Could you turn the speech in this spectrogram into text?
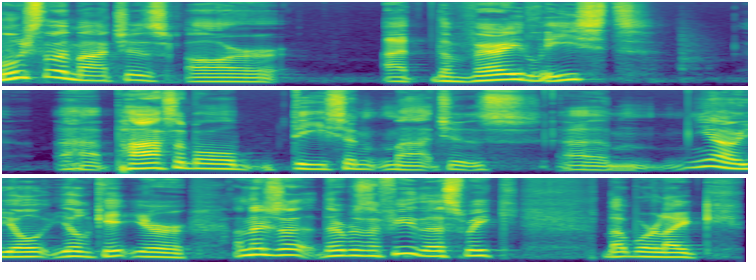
most of the matches are at the very least uh, passable, decent matches. Um, you know, you'll you'll get your and there's a there was a few this week that were like,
